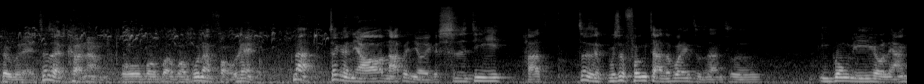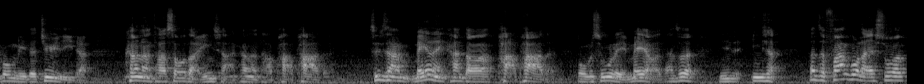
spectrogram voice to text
对不对？这个可能，我我我我不能否认。那这个鸟那边有一个湿地，它这个不是风站的位置上，是一公里有两公里的距离的，可能它受到影响，可能它怕怕的。实际上没人看到怕怕的，我们书里没有。但是你的影响，但是反过来说，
